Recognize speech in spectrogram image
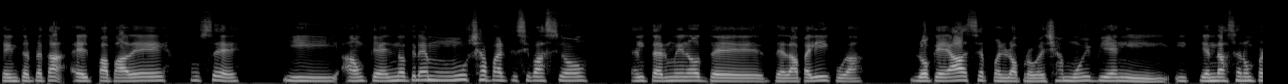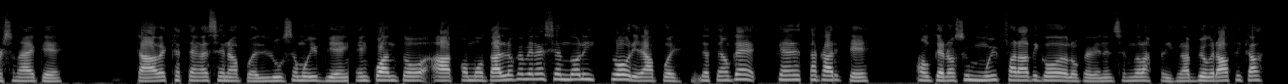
que interpreta el papá de José. Y aunque él no tiene mucha participación en términos de, de la película, lo que hace, pues lo aprovecha muy bien y, tiende a ser un personaje que cada vez que está en escena, pues luce muy bien. En cuanto a como tal lo que viene siendo la historia, pues les tengo que, destacar que, aunque no soy muy fanático de lo que vienen siendo las películas biográficas,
